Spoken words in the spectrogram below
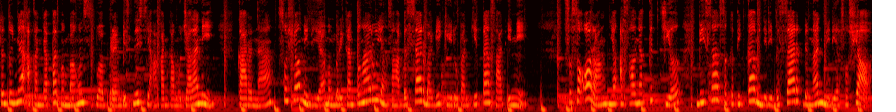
tentunya akan dapat membangun sebuah brand bisnis yang akan kamu jalani. Karena sosial media memberikan pengaruh yang sangat besar bagi kehidupan kita saat ini. Seseorang yang asalnya kecil bisa seketika menjadi besar dengan media sosial.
